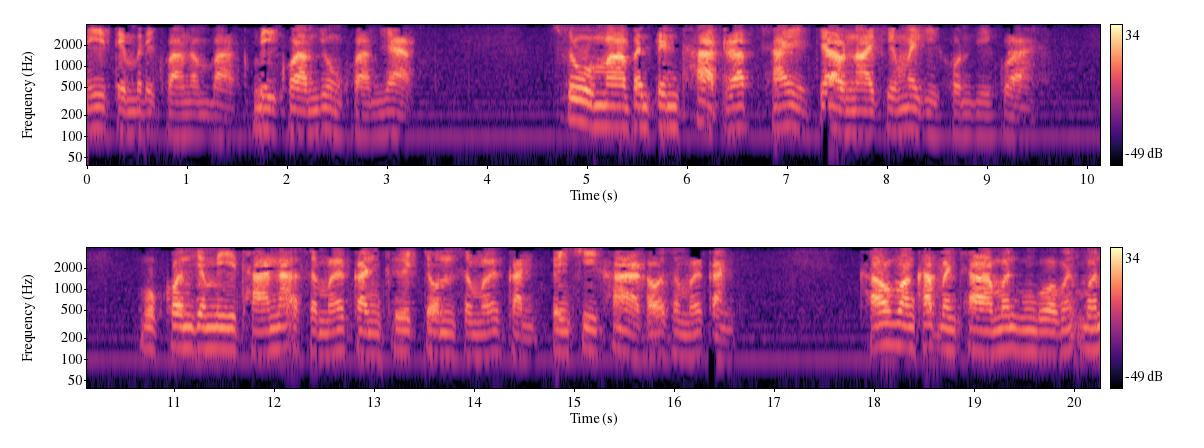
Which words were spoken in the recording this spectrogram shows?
นี้เต็มไปด้วยความลำบาก มีความยุ่งความยาก สู้มาเป็นเป็นทาสรับใช้เจ้านายเพียงไม่กี่คนดีกว่า บุคคลจะมีฐานะเสมอกันคือจนเสมอกัน เป็นขี้ข้าเขาเสมอกัน เขาบังคับบัญชาเหมือนบัวเหมือน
